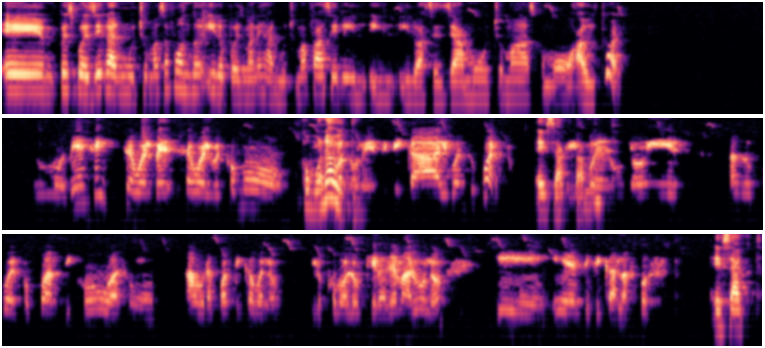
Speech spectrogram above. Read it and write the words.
eh, pues puedes llegar mucho más a fondo y lo puedes manejar mucho más fácil y, y, y lo haces ya mucho más como habitual, Muy bien, sí. Se vuelve, se vuelve como, como un como cuando hábito. uno identifica algo en su cuerpo. Y puede Exactamente. uno ir a su cuerpo cuántico o a su aura cuántica, bueno, lo- como lo quiera llamar uno, y identificar las cosas. Exacto.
